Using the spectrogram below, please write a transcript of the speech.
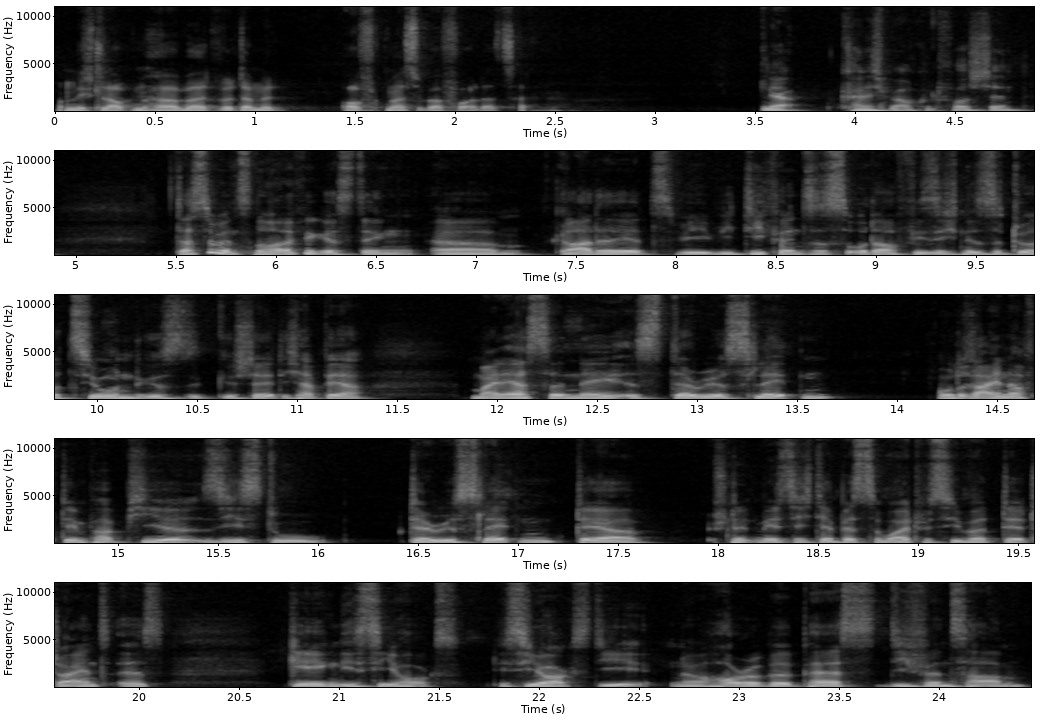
Und ich glaube, ein Herbert wird damit oftmals überfordert sein. Ja, kann ich mir auch gut vorstellen. Das ist übrigens ein häufiges Ding. Ähm, Gerade jetzt wie, wie Defenses oder auch wie sich eine Situation ges gestellt. Ich habe ja, mein erster Nay ist Darius Slayton. Und rein auf dem Papier siehst du Darius Slayton, der schnittmäßig der beste Wide Receiver der Giants ist, gegen die Seahawks. Die Seahawks, die eine horrible Pass-Defense haben.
